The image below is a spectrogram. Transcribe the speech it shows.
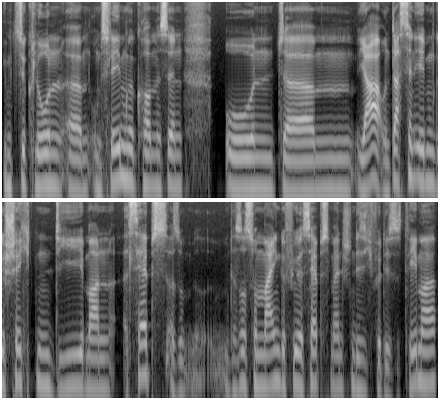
im Zyklon ähm, ums Leben gekommen sind. Und ähm, ja, und das sind eben Geschichten, die man selbst, also das ist so mein Gefühl, selbst Menschen, die sich für dieses Thema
